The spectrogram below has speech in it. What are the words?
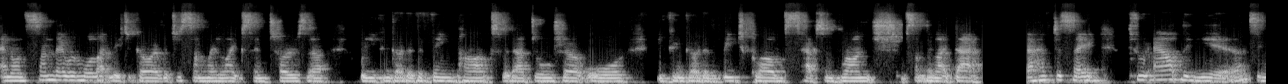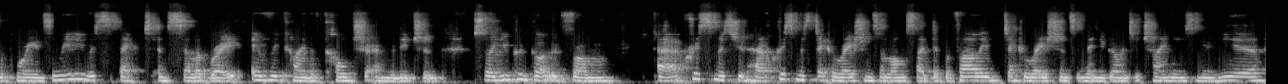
And on Sunday, we're more likely to go over to somewhere like Sentosa, where you can go to the theme parks with our daughter, or you can go to the beach clubs, have some brunch, something like that. I have to say, throughout the year, Singaporeans really respect and celebrate every kind of culture and religion. So you could go from uh, Christmas, you'd have Christmas decorations alongside Deepavali decorations, and then you go into Chinese New Year,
